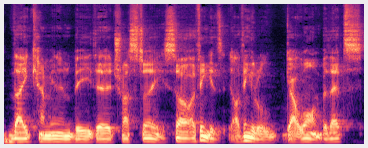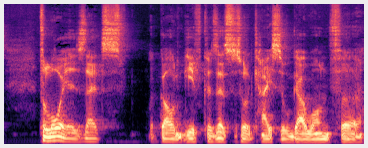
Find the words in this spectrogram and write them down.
They come in and be the trustee. So I think it's, I think it'll go on. But that's for lawyers, that's a golden gift because that's the sort of case that will go on for,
